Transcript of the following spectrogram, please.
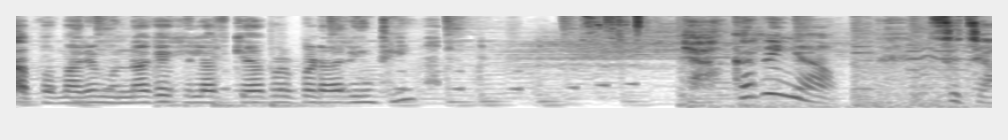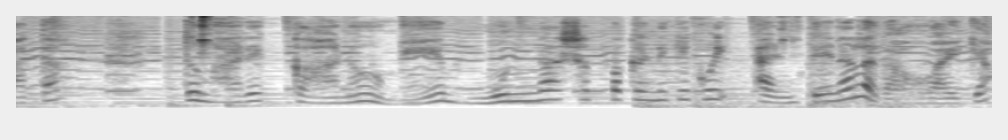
आप हमारे मुन्ना के खिलाफ क्या बड़बड़ा रही थी? क्या कर रही हैं आप? सुजाता तुम्हारे कानों में मुन्ना शब्द पकड़ने के कोई एंटेना लगा हुआ है क्या?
